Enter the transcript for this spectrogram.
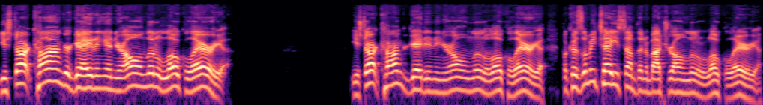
You start congregating in your own little local area you start congregating in your own little local area because let me tell you something about your own little local area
